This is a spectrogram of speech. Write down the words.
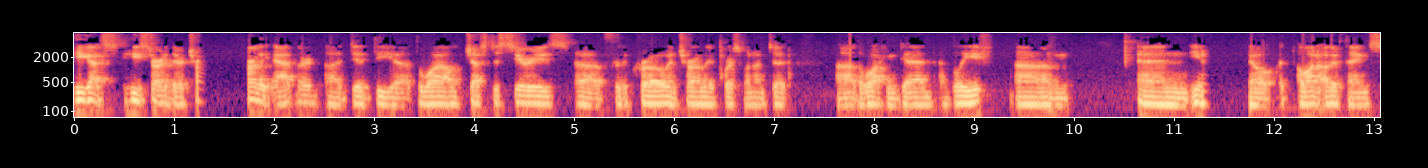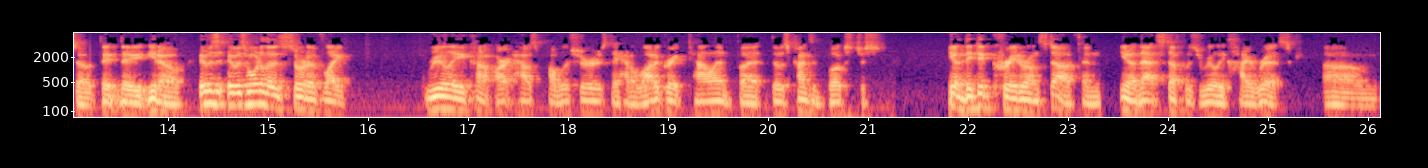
he got he started there. Charlie Adlard uh, did the uh, the Wild Justice series uh, for the Crow, and Charlie, of course, went on to uh, The Walking Dead, I believe, um, and you know a, a lot of other things. So they, they, you know, it was it was one of those sort of like really kind of art house publishers. They had a lot of great talent, but those kinds of books just, you know, they did create their own stuff, and you know that stuff was really high risk. Um,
